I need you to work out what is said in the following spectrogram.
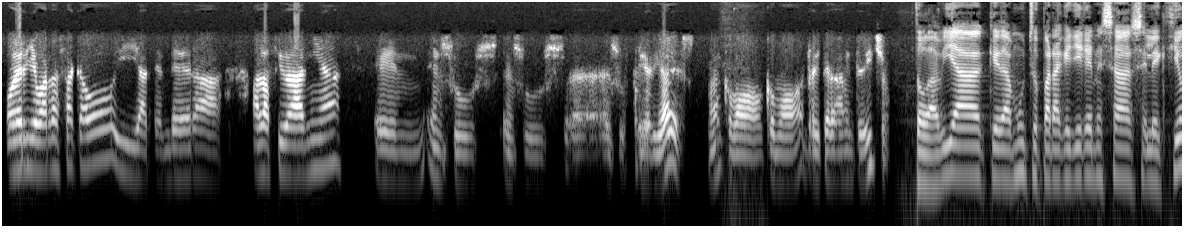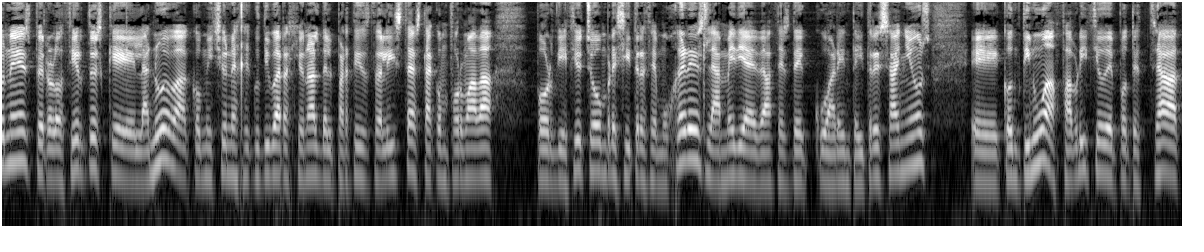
poder llevarlas a cabo y atender a la ciudadanía en, sus, en, sus, eh, sus prioridades, como, como reiteradamente dicho. Todavía queda mucho para que lleguen esas elecciones, pero lo cierto es que la nueva Comisión Ejecutiva Regional del Partido Socialista está conformada por 18 hombres y 13 mujeres, la media edad es de 43 años. Eh, continúa Fabricio de Potestad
